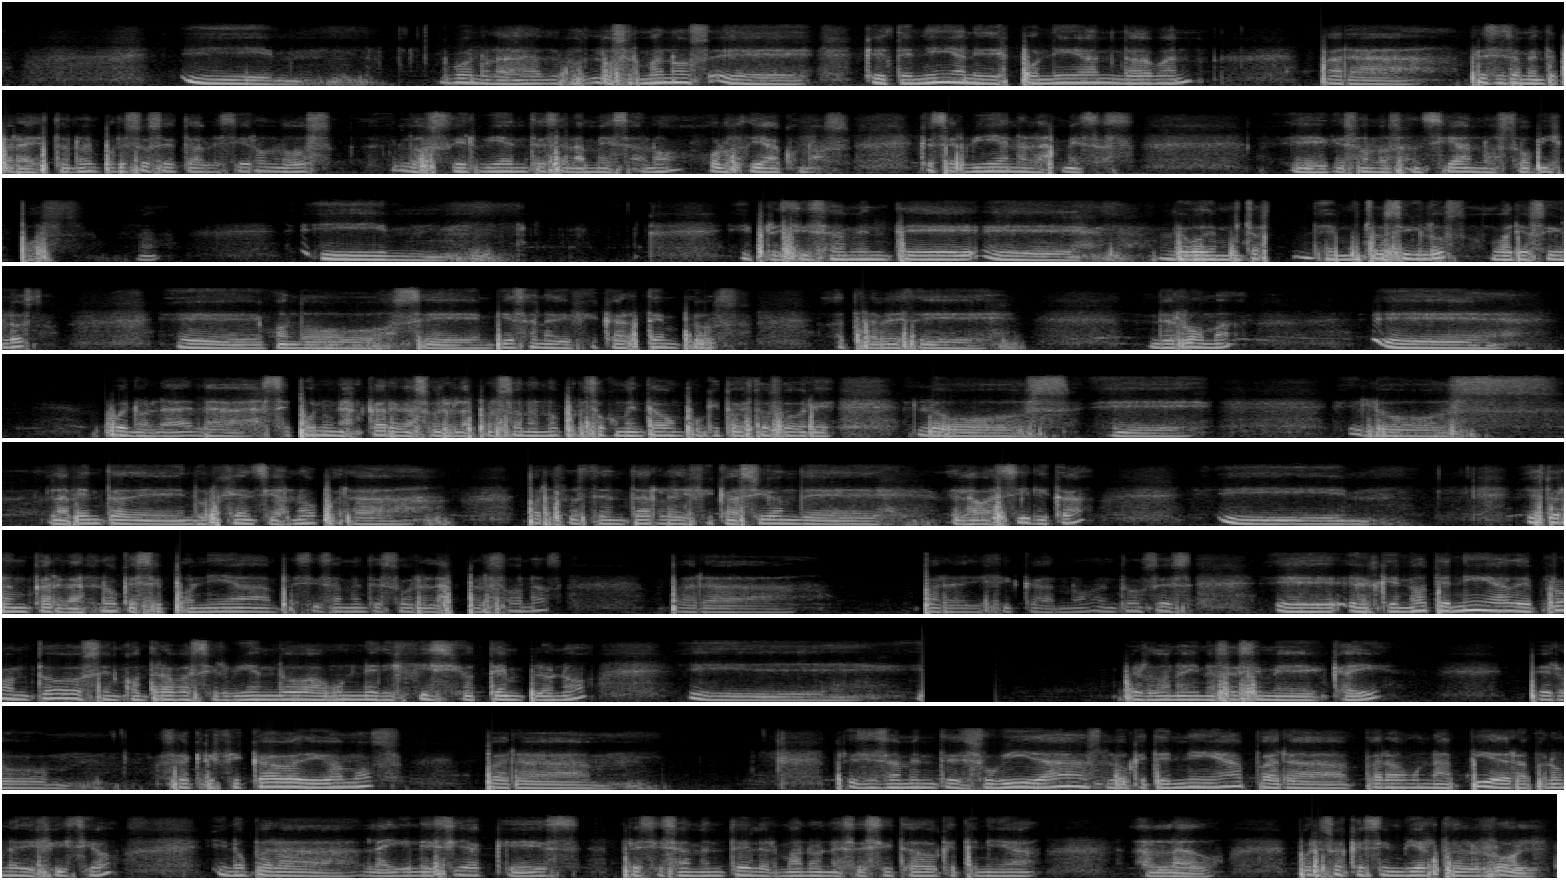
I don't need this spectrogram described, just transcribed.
y bueno, los hermanos eh, que tenían y disponían daban para precisamente para esto, ¿no? Y por eso se establecieron los los sirvientes a la mesa, ¿no? O los diáconos que servían a las mesas, eh, que son los ancianos, obispos, y, y precisamente eh, luego de muchos, de muchos siglos, varios siglos, eh, cuando se empiezan a edificar templos a través de, de Roma, bueno, la, se pone unas cargas sobre las personas, ¿no? Por eso comentaba un poquito esto sobre los, eh, los la venta de indulgencias, ¿no? Para, para sustentar la edificación de, de la basílica y, y, esto eran cargas, ¿no? Que se ponía precisamente sobre las personas para para edificar, ¿no? Entonces, eh, el que no tenía de pronto se encontraba sirviendo a un edificio templo, ¿no? Y, y perdón ahí, no sé si me caí, pero sacrificaba, digamos, para precisamente su vida, lo que tenía para, para una piedra, para un edificio, y no para la iglesia que es precisamente el hermano necesitado que tenía al lado. Por eso es que se invierte el rol,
